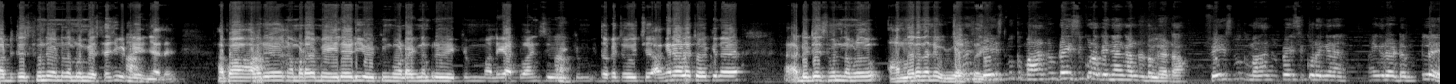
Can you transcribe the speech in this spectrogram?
അഡ്വർടൈസ്മെന്റ് വേണ്ടി നമ്മൾ മെസ്സേജ് വിട്ടു കഴിഞ്ഞാൽ അപ്പൊ അവർ നമ്മുടെ മെയിൽ ഐ ഡി ചോദിക്കും കോൺടാക്ട് നമ്പർ ചോദിക്കും അല്ലെങ്കിൽ അഡ്വാൻസ് ചോദിക്കും ഇതൊക്കെ ചോദിച്ച് അങ്ങനെയുള്ള ചോദിക്കുന്ന അഡ്വർടൈസ്മെന്റ് നമ്മൾ അന്നേരം തന്നെ ഒഴിവാക്കും. ഫേസ്ബുക്ക് മാർക്കറ്റ് പ്ലേസിൽ കൂടെ ഞാൻ കണ്ടിട്ടുള്ളൂ കേട്ടോ ഫേസ്ബുക്ക് മാർക്കറ്റ് പ്ലേസിൽ കൂടെ ഇങ്ങനെ ഭയങ്കരമായിട്ടും ഇല്ലേ?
